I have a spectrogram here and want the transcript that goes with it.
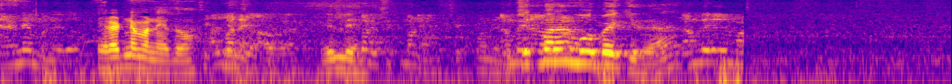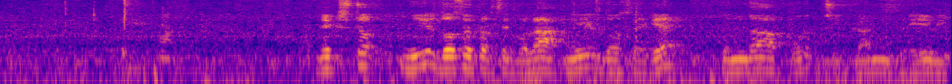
ಎರಡನೇ ಮನೆದು? ಎರಡನೇ ಮನೆದು. ಚಿಕ್ಕ ಮನೆ ಎಲ್ಲಿ? ಚಿಕ್ಕ ಮನೆ ಚಿಕ್ಕ ಮನೆ ಚಿಕ್ಕ ಮನೇಲಿ ಮೂರು ಬೈಕ್ ಇದೆ. ನೆಕ್ಸ್ಟ್ ನೀರು ದೋಸೆ ತರಿಸಿದ್ವಲ್ಲ ನೀರು ದೋಸೆಗೆ ಕುಂದಾಪುರ ಚಿಕನ್ ಗ್ರೇವಿ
